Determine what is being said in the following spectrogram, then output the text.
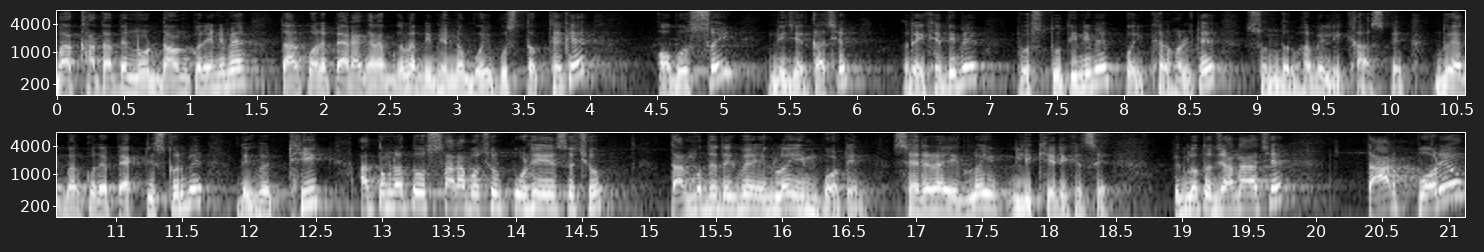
বা খাতাতে নোট ডাউন করে নেবে। তারপরে প্যারাগ্রাফগুলো বিভিন্ন বই পুস্তক থেকে অবশ্যই নিজের কাছে রেখে দিবে, প্রস্তুতি নেবে, পরীক্ষার হলটে সুন্দরভাবে লিখে আসবে। দু একবার করে প্র্যাকটিস করবে, দেখবে ঠিক, আর তোমরা তো সারা বছর পড়ে এসেছ, তার মধ্যে দেখবে এগুলো ইম্পর্টেন্ট স্যারেরা এগুলোই লিখিয়ে রেখেছে। এগুলো তো জানা আছে। তারপরেও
